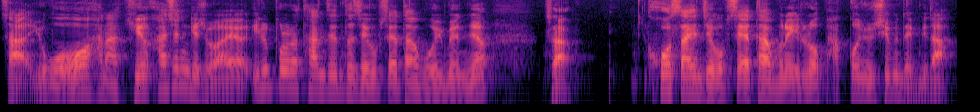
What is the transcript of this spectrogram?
자, 요거 하나 기억하시는 게 좋아요. 1 플러스 탄젠트 제곱 세타가 보이면요. 자, 코사인 제곱 세타분의 1로 바꿔주시면 됩니다.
